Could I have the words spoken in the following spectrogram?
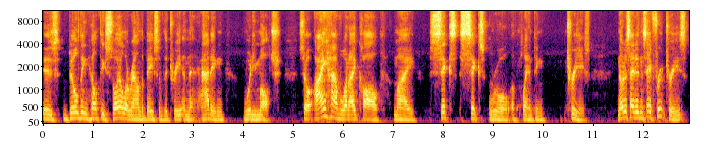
is building healthy soil around the base of the tree and then adding woody mulch. So I have what I call my 6 6 rule of planting trees. Notice I didn't say fruit trees.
